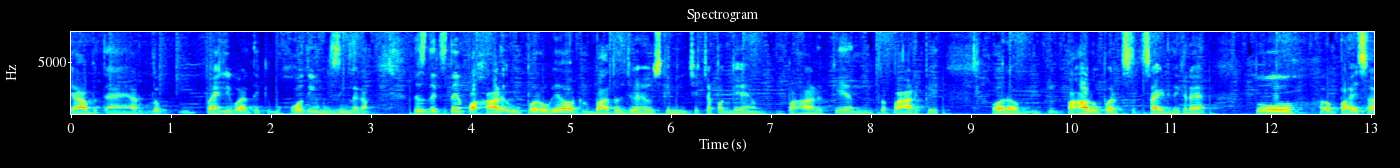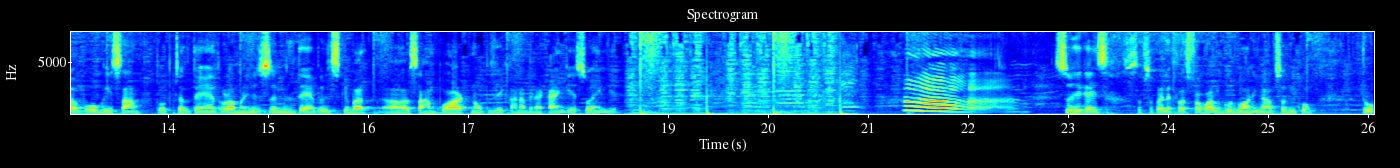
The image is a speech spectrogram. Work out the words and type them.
क्या बताएँ यार मतलब पहली बार देख के बहुत ही अमेजिंग लगा। जैसे देख सकते हैं, पहाड़ ऊपर हो गया और बादल जो है उसके नीचे चपक गए हैं, पहाड़ के अंदर, पहाड़ पे और पहाड़ ऊपर साइड दिख रहा है। तो अब भाई साहब हो गई शाम तो अब चलते हैं, थोड़ा मनीष से मिलते हैं, फिर उसके बाद शाम को आठ, नौ बजे खाना पीना खाएँगे, सोएँगे। सो है गाइस सबसे पहले first of all good morning आप सभी को। तो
